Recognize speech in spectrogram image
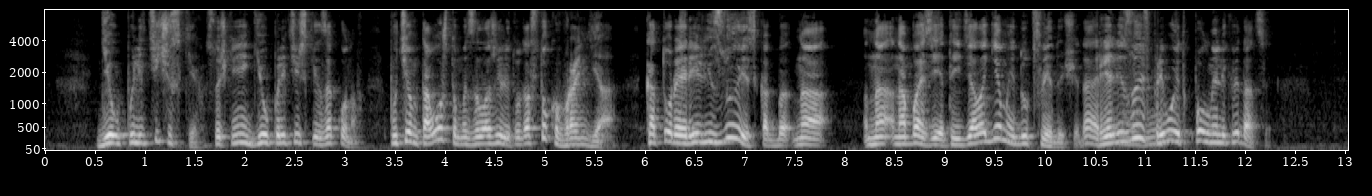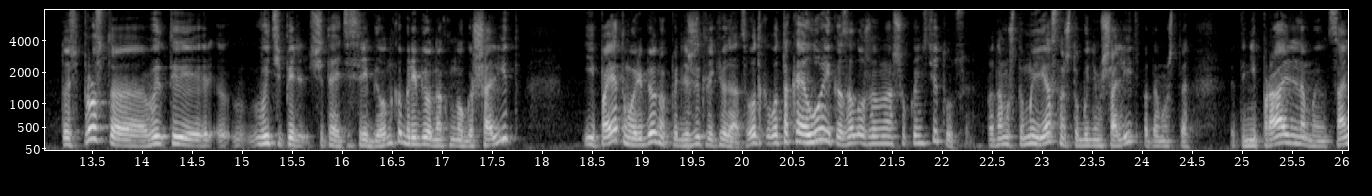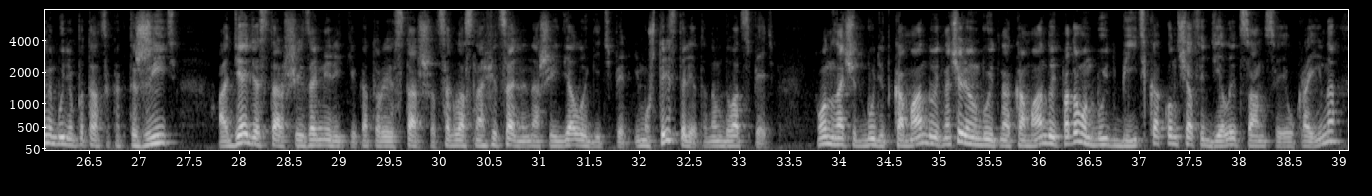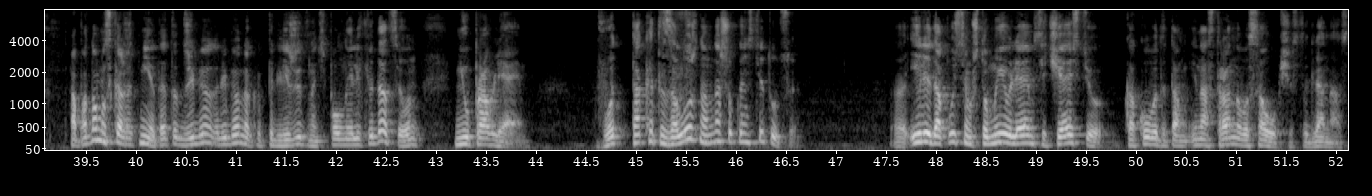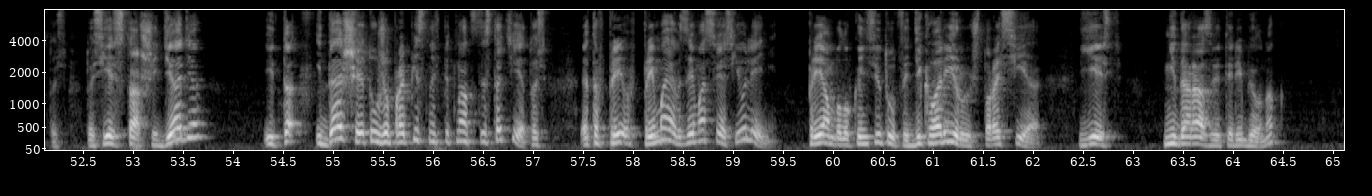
геополитических, с точки зрения геополитических законов, путем того, что мы заложили туда столько вранья, которые, реализуясь как бы на, на, на базе этой идеологемы, идут следующие. Да? Реализуясь, приводит к полной ликвидации. То есть просто вы, ты, вы теперь считаетесь ребенком, ребенок много шалит, и поэтому ребенок подлежит ликвидации. Вот, вот такая логика заложена в нашу Конституцию. Потому что мы ясно, что будем шалить, потому что это неправильно, мы сами будем пытаться как-то жить. А дядя старший из Америки, который старше, согласно официальной нашей идеологии теперь, ему же 300 лет, а нам 25, он, значит, будет командовать. Вначале он будет командовать, потом он будет бить, как он сейчас и делает, санкции Украина. А потом он скажет, нет, этот ребенок подлежит, значит, полной ликвидации, он неуправляем. Вот так это заложено в нашу Конституцию. Или, допустим, что мы являемся частью какого-то там иностранного сообщества для нас. То есть, то есть есть старший дядя, и, та, и дальше это уже прописано в 15 статье. То есть это в, прямая взаимосвязь явлений. Преамбулу Конституции декларирует, что Россия есть недоразвитый ребенок,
